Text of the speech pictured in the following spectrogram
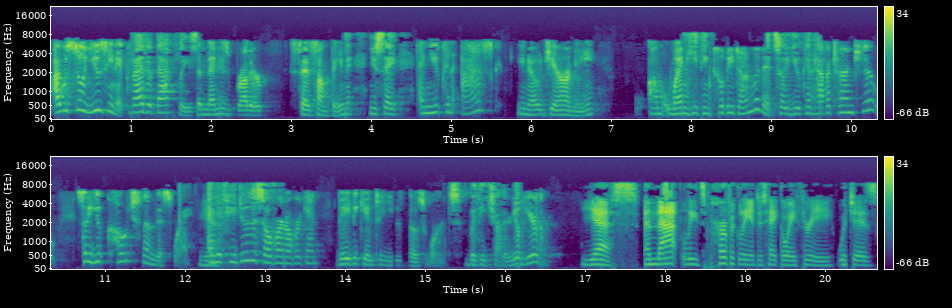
I was still using it. Could I have it back, please? And then his brother says something. And you say, and you can ask, you know, Jeremy, um, when he thinks he'll be done with it. So you can have a turn too. So you coach them this way. And if you do this over and over again, they begin to use those words with each other. You'll hear them. Yes. And that leads perfectly into takeaway three, which is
